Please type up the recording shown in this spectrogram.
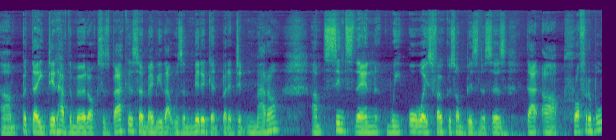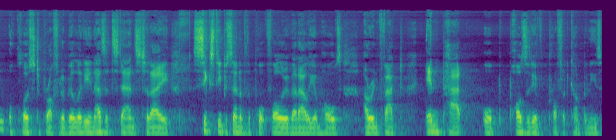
Um, but they did have the Murdochs as backers, so maybe that was a mitigant, but it didn't matter. Um, since then, we always focus on businesses that are profitable or close to profitability. And as it stands today, 60% of the portfolio that Alium holds are in fact NPAT or positive profit companies.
